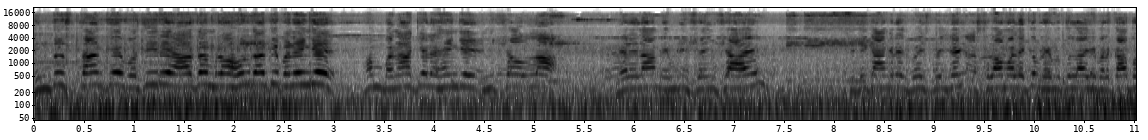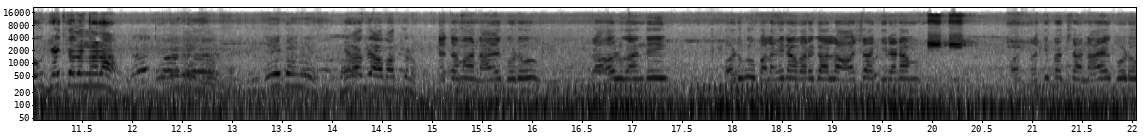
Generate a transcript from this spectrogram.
हिंदुस्तान के वज़ीर आज़म राहुल गांधी बनेंगे। हम बना के रहेंगे, इंशाल्लाह। मेरा नाम इमरी शहनशाह है। సిటీ కాంగ్రెస్ వైస్ ప్రెసిడెంట్ అస్సలం అయికం రహమతుల్లాహి వరకాతు జై తెలంగాణ. అత్యుత్తమ నాయకుడు రాహుల్ గాంధీ బడుగు బలహీన వర్గాల ఆశా కిరణం ప్రతిపక్ష నాయకుడు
